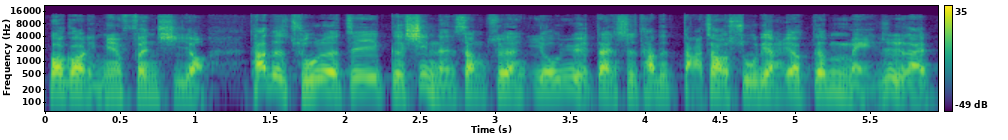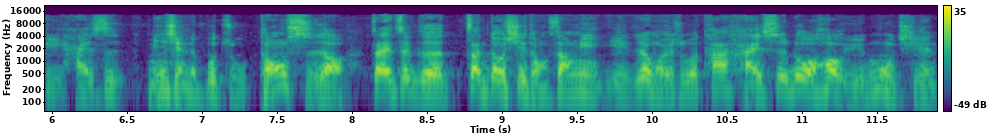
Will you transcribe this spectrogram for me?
报告里面分析哦。它的除了这一个性能上虽然优越，但是它的打造数量要跟美日来比还是明显的不足。同时哦，在这个战斗系统上面也认为说它还是落后于目前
